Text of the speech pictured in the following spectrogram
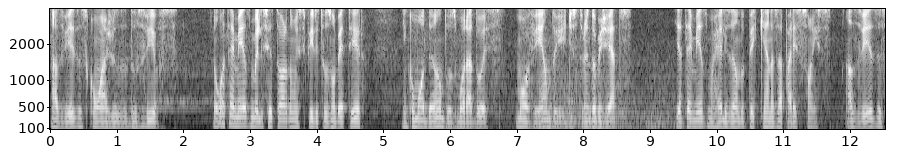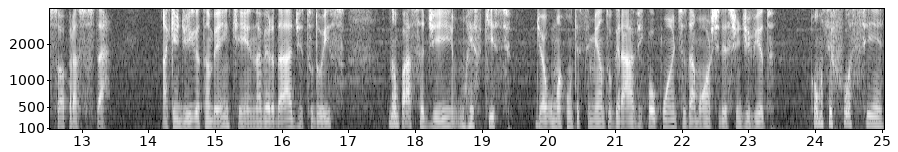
Às vezes com a ajuda dos vivos, ou até mesmo ele se torna um espírito zombeteiro, incomodando os moradores, movendo e destruindo objetos, e até mesmo realizando pequenas aparições, às vezes só para assustar. Há quem diga também que, na verdade, tudo isso não passa de um resquício de algum acontecimento grave pouco antes da morte deste indivíduo, como se fosse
